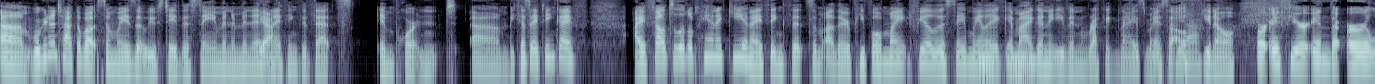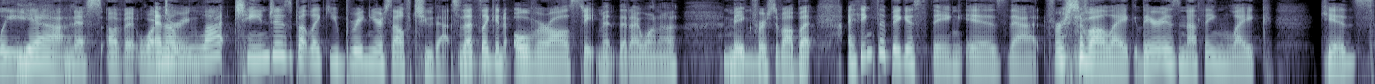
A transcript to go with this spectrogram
Um, we're going to talk about some ways that we've stayed the same in a minute, Yeah. and I think that that's important um, because I think I've I felt a little panicky, and I think that some other people might feel the same way. Like, am I going to even recognize myself? Mm-hmm. Yeah. You know, Or if you're in the Yeah. earlyness of it, and wondering. a lot changes, but like you bring yourself to that. So that's like Mm-hmm. an overall statement that I want to make first of all. But I think the biggest thing is that first of all, like there is nothing like kids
